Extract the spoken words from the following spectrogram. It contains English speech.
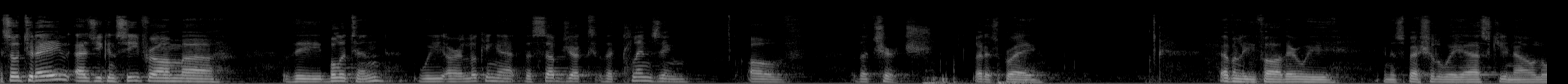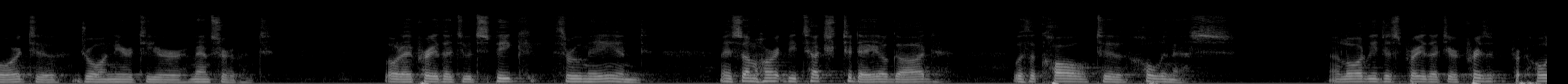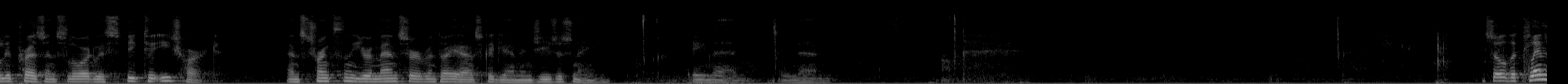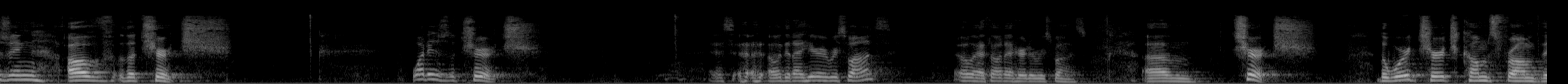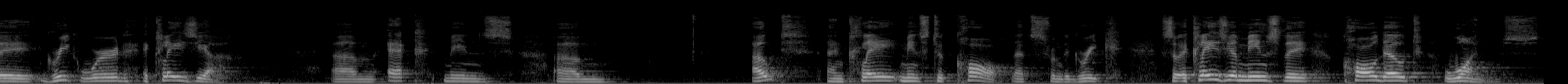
So today, as you can see from uh, the bulletin, we are looking at the subject, the cleansing of the church. Let us pray. Heavenly Father, we in a special way ask you now, Lord, to draw near to your manservant. Lord, I pray that you would speak through me and may some heart be touched today, O God, with a call to holiness. And Lord, we just pray that your pres- holy presence, Lord, would speak to each heart and strengthen your manservant, I ask again, in Jesus' name. Amen. Amen. So, the cleansing of the church. What is the church? Oh, did I hear a response? Oh, I thought I heard a response. Um, church. The word church comes from the Greek word ecclesia. Um, ek means um, out, and clay means to call. That's from the Greek. So ecclesia means the called out ones.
